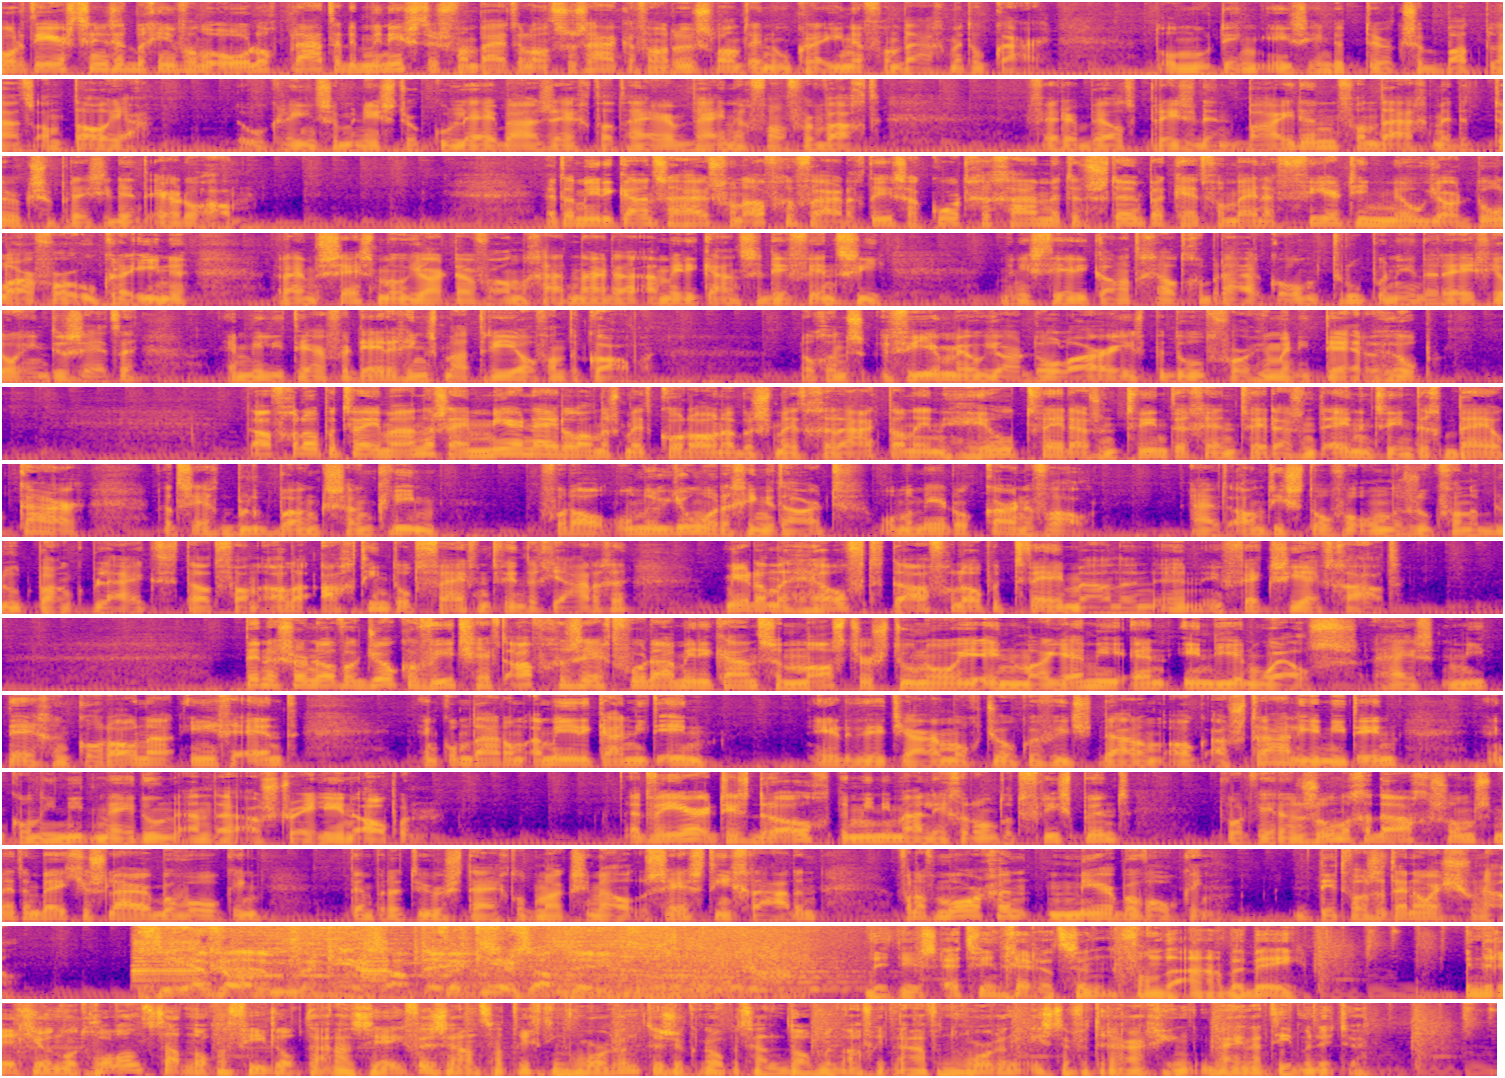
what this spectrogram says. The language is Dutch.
Voor het eerst sinds het begin van de oorlog praten de ministers van Buitenlandse Zaken van Rusland en Oekraïne vandaag met elkaar. De ontmoeting is in de Turkse badplaats Antalya. De Oekraïense minister Kuleba zegt dat hij er weinig van verwacht. Verder belt president Biden vandaag met de Turkse president Erdogan. Het Amerikaanse Huis van Afgevaardigden is akkoord gegaan met een steunpakket van bijna 14 miljard dollar voor Oekraïne. Ruim 6 miljard daarvan gaat naar de Amerikaanse defensie. Ministerie kan het geld gebruiken om troepen in de regio in te zetten... en militair verdedigingsmateriaal van te kopen. Nog eens 4 miljard dollar is bedoeld voor humanitaire hulp. De afgelopen twee maanden zijn meer Nederlanders met corona besmet geraakt... dan in heel 2020 en 2021 bij elkaar. Dat zegt bloedbank Sanquin. Vooral onder jongeren ging het hard, onder meer door carnaval. Uit antistoffenonderzoek van de bloedbank blijkt dat van alle 18 tot 25-jarigen... meer dan de helft de afgelopen twee maanden een infectie heeft gehad. Tennisser Novak Djokovic heeft afgezegd voor de Amerikaanse Masters-toernooien in Miami en Indian Wells. Hij is niet tegen corona ingeënt en komt daarom Amerika niet in. Eerder dit jaar mocht Djokovic daarom ook Australië niet in... en kon hij niet meedoen aan de Australian Open. Het weer, het is droog, de minima liggen rond het vriespunt. Het wordt weer een zonnige dag, soms met een beetje sluierbewolking. Temperatuur stijgt tot maximaal 16 graden. Vanaf morgen meer bewolking. Dit was het NOS Journaal. ZFM, verkeersupdate. verkeersupdate. Dit is Edwin Gerritsen van de ABB. In de regio Noord-Holland staat nog een file op de A7, Zaanstad richting Hoorn. Tussen knooppunt Dam en Afrit Hoorn is de vertraging bijna 10 minuten.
